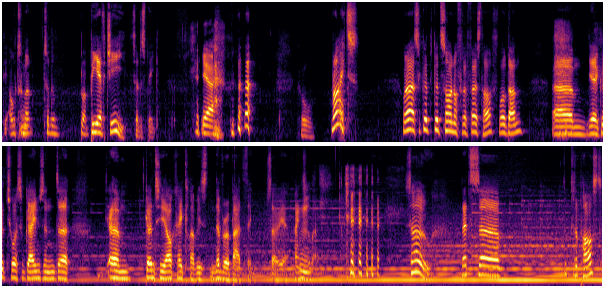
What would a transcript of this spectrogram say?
The ultimate sort of BFG, so to speak. Yeah. Cool. Right. Well, that's a good good sign off for the first half. Well done. Um, yeah, good choice of games, and uh, um, going to the arcade club is never a bad thing. So yeah, thanks for that. so let's uh, look to the past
